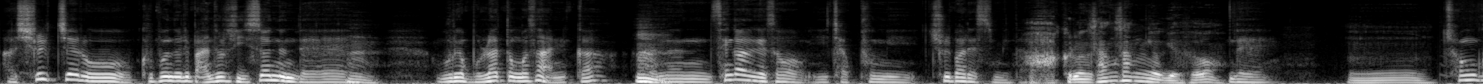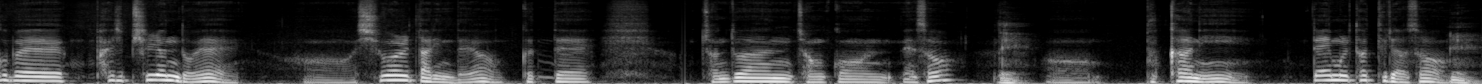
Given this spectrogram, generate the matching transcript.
아, 실제로 그분들이 만들 수 있었는데 음. 우리가 몰랐던 것은 아닐까? 라는 생각에서 이 작품이 출발했습니다. 아, 그런 상상력에서, 네. 음, 1987년도에 어, 10월 달인데요. 그때 전두환 정권에서 네, 어, 북한이 댐을 터뜨려서 예,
